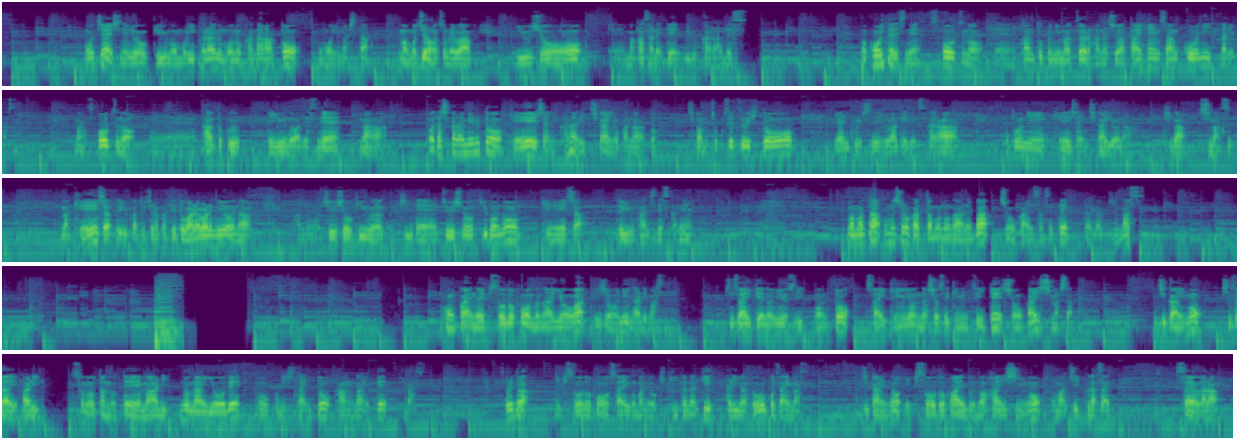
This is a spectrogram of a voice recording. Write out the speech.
う。落合氏の要求も無理からぬものかなと思いました。まあもちろんそれは優勝を、任されているからです。まあ、こういったですね、スポーツの、監督にまつわる話は大変参考になります。まあ、スポーツの、監督っていうのはですね、まあ、私から見ると経営者にかなり近いのかなと。しかも直接人をやりくりしているわけですから、本当に経営者に近いような気がします。まあ、経営者というか、どちらかというと我々のような、あの、中小企業、えー、中小規模の経営者という感じですかね。まあ、また面白かったものがあれば紹介させていただきます。今回のエピソード4の内容は以上になります。知財系のニュース1本と最近読んだ書籍について紹介しました。次回も知財あり、その他のテーマありの内容でお送りしたいと考えています。それでは、エピソード4最後までお聴きいただきありがとうございます。次回のエピソード5の配信をお待ちください。さようなら。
